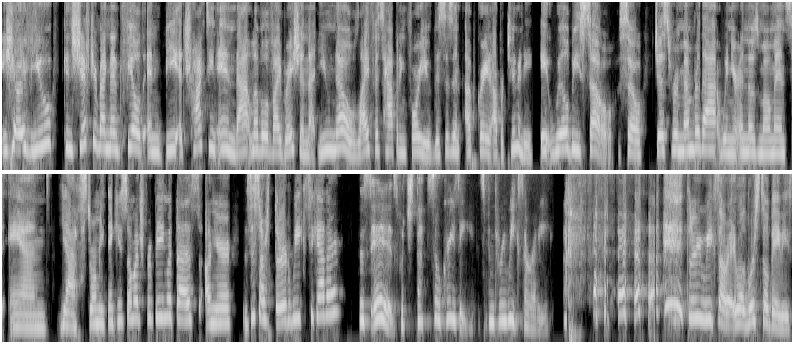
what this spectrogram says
you know, if you can shift your magnetic field and be attracting in that level of vibration that you know life is happening for you, this is an upgrade opportunity, it will be so. So just remember that when you're in those moments. And yeah, Stormie, thank you so much for being with us on your, is this our third week together? This is, which that's so crazy. It's been three weeks already. Three weeks already. Well, we're still babies.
